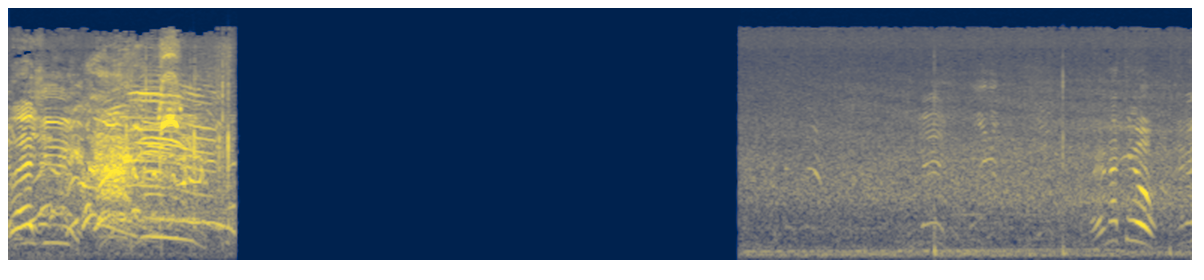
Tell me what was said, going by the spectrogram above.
Ouais Jules Allez, Mathéo On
